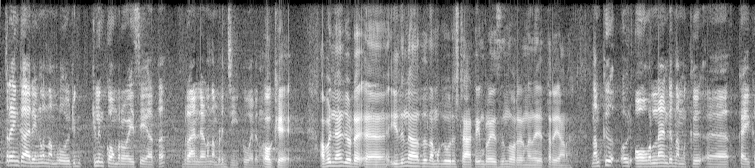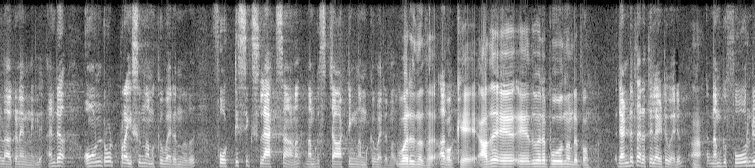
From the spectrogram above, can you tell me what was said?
ഇത്രയും കാര്യങ്ങൾ നമ്മൾ ഒരിക്കലും കോംപ്രമൈസ് ചെയ്യാത്ത ബ്രാൻഡാണ് നമ്മുടെ ജീപ്പ് വരുന്നത്. ഓക്കെ അപ്പം ഞാൻ ചോട്ടെ ഇതിനകത്ത് നമുക്ക് ഒരു സ്റ്റാർട്ടിംഗ് പ്രൈസ് എന്ന് പറയുന്നത് എത്രയാണ്? നമുക്ക് ഒരു ഓവർലാൻഡ് നമുക്ക് കൈക്കളാക്കണമെന്നില്ല അതിന്റെ ഓൺ റോഡ് പ്രൈസ് നമുക്ക് വരുന്നത് ഫോർട്ടി സിക്സ് ലാക്സ് ആണ് നമുക്ക് സ്റ്റാർട്ടിംഗ് നമുക്ക് വരുന്നത്. വരുന്നത്. ഓക്കെ അത് ഏതുവരെ പോകുന്നുണ്ട് ഇപ്പം? രണ്ട് തരത്തിലായിട്ട് വരും. നമുക്ക് ഫോർ ഇന്റു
